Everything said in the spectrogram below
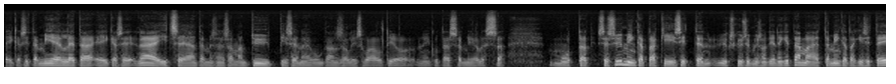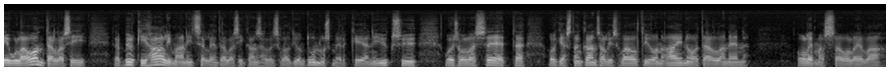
eikä sitä mielletä, eikä se näe itseään tämmöisenä samantyyppisenä kuin kansallisvaltio niin kuin tässä mielessä. Mutta se syy, minkä takia sitten, yksi kysymys on tietenkin tämä, että minkä takia sitten EUlla on tällaisia, pyrkii haalimaan itselleen tällaisia kansallisvaltion tunnusmerkkejä, niin yksi syy voisi olla se, että oikeastaan kansallisvaltio on ainoa tällainen olemassa oleva,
